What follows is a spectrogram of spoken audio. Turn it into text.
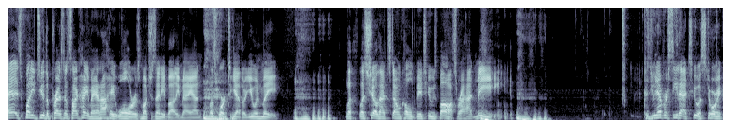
it's funny too. The president's like, "Hey man, I hate Waller as much as anybody, man. Let's work together, you and me. Let, let's show that stone cold bitch who's boss, right? Me." Because you never see that to a story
